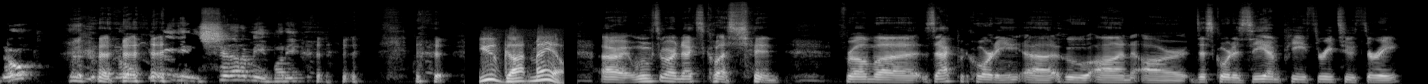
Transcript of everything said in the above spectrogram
Nope. You're getting shit out of me, buddy. You've got mail. All right, move to our next question from uh, Zach Picorni, uh, who on our Discord is ZMP323.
